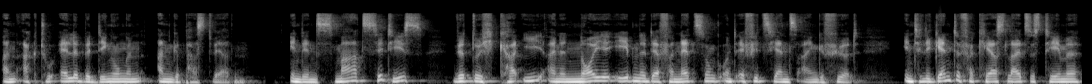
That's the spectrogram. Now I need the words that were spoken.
an aktuelle Bedingungen angepasst werden. In den Smart Cities wird durch KI eine neue Ebene der Vernetzung und Effizienz eingeführt, Intelligente Verkehrsleitsysteme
